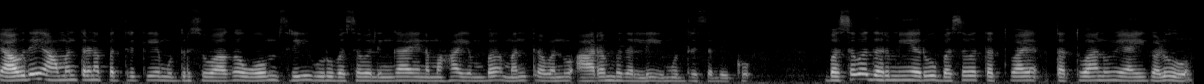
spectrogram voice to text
ಯಾವುದೇ ಆಮಂತ್ರಣ ಪತ್ರಿಕೆ ಮುದ್ರಿಸುವಾಗ ಓಂ ಶ್ರೀ ಗುರು ಬಸವಲಿಂಗಾಯ ನಮಃ ಎಂಬ ಮಂತ್ರವನ್ನು ಆರಂಭದಲ್ಲಿ ಮುದ್ರಿಸಬೇಕು. ಬಸವ ಧರ್ಮೀಯರು, ಬಸವ ತತ್ವ, ತತ್ವಾನುಯಾಯಿಗಳು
